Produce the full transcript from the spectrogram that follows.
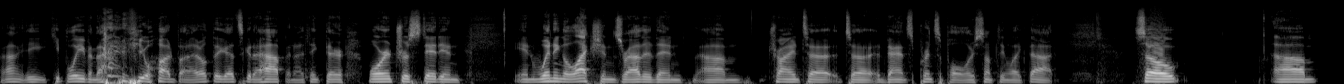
well, you keep believing that if you want, but I don't think that's going to happen. I think they're more interested in, in winning elections rather than um, trying to, to advance principle or something like that. So, um,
